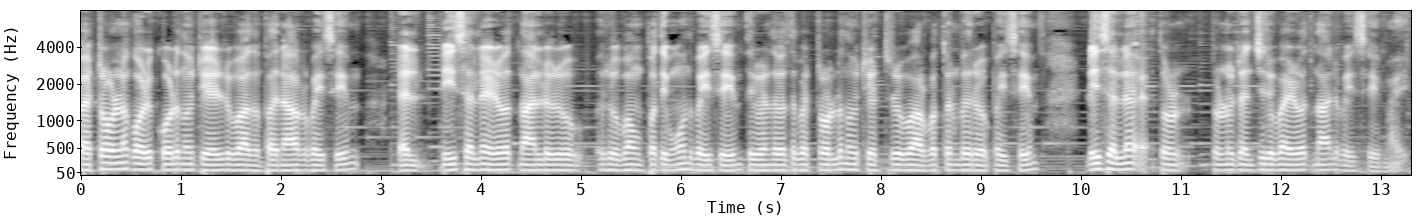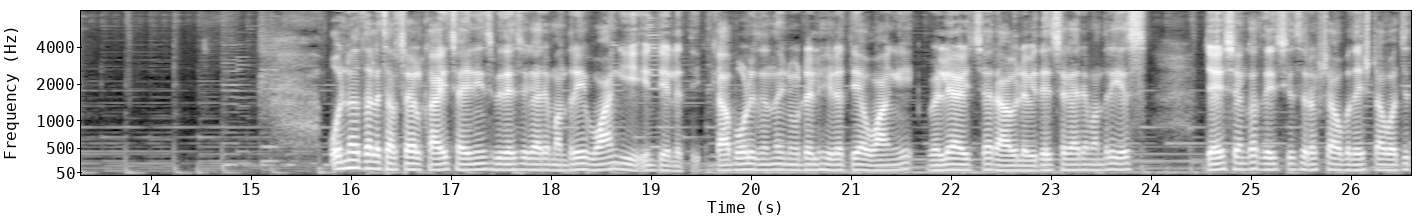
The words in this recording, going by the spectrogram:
പെട്രോളിന് കോഴിക്കോട് നൂറ്റിയേഴ് രൂപ പതിനാറ് പൈസയും ഡീസലിന് എഴുപത്തിനാല് രൂപ മുപ്പത്തി മൂന്ന് പൈസയും തിരുവനന്തപുരത്ത് പെട്രോളിന് നൂറ്റിയെട്ട് രൂപ അറുപത്തൊൻപത് രൂപ പൈസയും ഡീസലിന് തൊണ്ണൂറ്റഞ്ച് രൂപ എഴുപത്തിനാല് പൈസയുമായി. ഉന്നതതല ചർച്ചകൾക്കായി ചൈനീസ് വിദേശകാര്യ മന്ത്രി വാങ് യി ഇന്ത്യയിലെത്തി. കാബൂളിൽ നിന്ന് ന്യൂഡൽഹിയിലെത്തിയ വാങ് യി വെള്ളിയാഴ്ച രാവിലെ വിദേശകാര്യമന്ത്രി എസ് ജയശങ്കർ ദേശീയ സുരക്ഷാ ഉപദേഷ്ടാവ് അജിത്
